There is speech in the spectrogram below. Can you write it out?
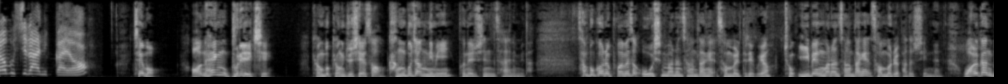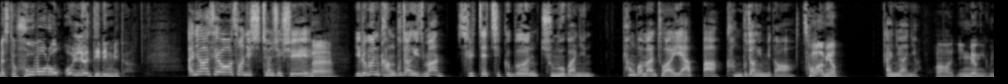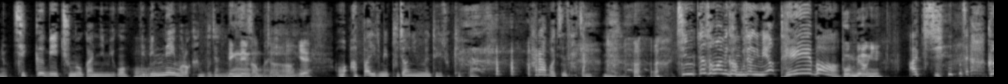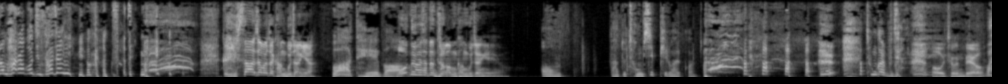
들어보시라니까요. 제목 언행 불일치 경북 경주시에서 강 부장님이 보내주신 사연입니다. 상품권을 포함해서 50만 원 상당의 선물 드리고요. 총 200만 원 상당의 선물을 받을 수 있는 월간 베스트 후보로 올려드립니다. 안녕하세요, 선희 씨, 천식 씨. 네. 이름은 강 부장이지만 실제 직급은 주무관인 평범한 두 아이의 아빠 강 부장입니다. 성함이요? 아니요, 아니요. 아, 익명이군요. 직급이 주무관님이고 어. 닉네임으로 강 부장님. 닉네임 쓰신 강 거예요. 부장. 예. 어, 아빠 이름이 부장님이면 되게 좋겠다. 할아버진 사장. 진짜 성함이 강 부장님이요? 대박! 본명이. 아, 진짜. 그럼 할아버진 사장님이요, 강 사장님. 그러니까 입사하자마자 강 부장이야. 와, 대박. 어느 회사든 들어가면 강 부장이에요. 어, 나도 정시 필요할 걸. 총괄 부장. 어, 좋은데요?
